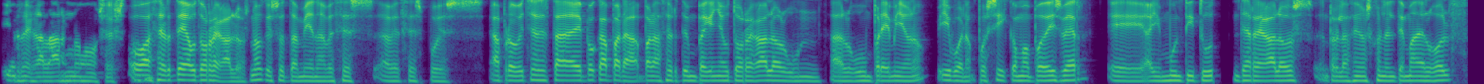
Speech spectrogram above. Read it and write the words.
regalarnos esto. O hacerte autorregalos, ¿no? Que eso también a veces, a veces pues aprovechas esta época para, para hacerte un pequeño autorregalo, algún, algún premio, ¿no? Y bueno, pues sí, como podéis ver, eh, hay multitud de regalos relacionados con el tema del golf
